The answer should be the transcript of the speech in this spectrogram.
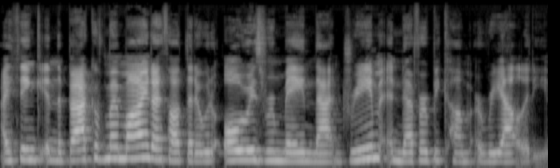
I think in the back of my mind, I thought that it would always remain that dream and never become a reality.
